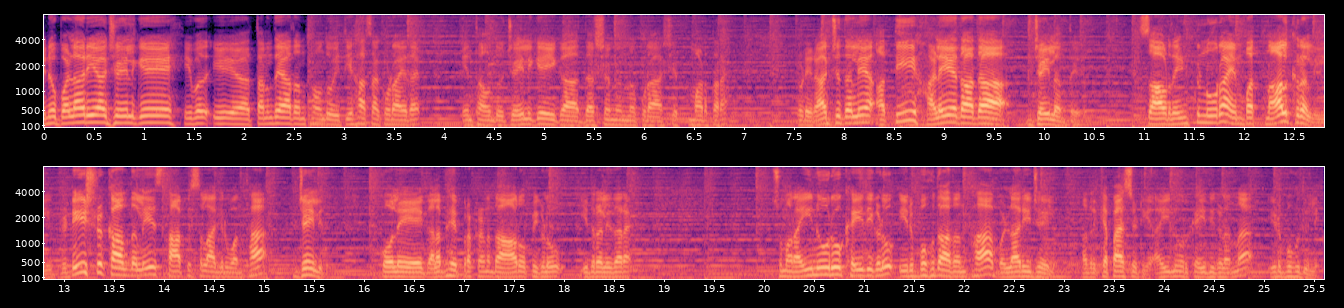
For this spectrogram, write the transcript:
ಇನ್ನು ಬಳ್ಳಾರಿಯ ಜೈಲ್ಗೆ ಇವ ತನ್ನದೇ ಆದಂಥ ಒಂದು ಇತಿಹಾಸ ಕೂಡ ಇದೆ. ಇಂಥ ಒಂದು ಜೈಲಿಗೆ ಈಗ ದರ್ಶನ್ ಅನ್ನು ಕೂಡ ಶಿಫ್ಟ್ ಮಾಡ್ತಾರೆ. ನೋಡಿ, ರಾಜ್ಯದಲ್ಲೇ ಅತಿ ಹಳೆಯದಾದ ಜೈಲಂತೆ ಇದು. ಸಾವಿರದ ಎಂಟುನೂರ ಎಂಬತ್ನಾಲ್ಕರಲ್ಲಿ ಬ್ರಿಟಿಷರ ಕಾಲದಲ್ಲಿ ಸ್ಥಾಪಿಸಲಾಗಿರುವಂತಹ ಜೈಲಿದು. ಕೊಲೆ, ಗಲಭೆ ಪ್ರಕರಣದ ಆರೋಪಿಗಳು ಇದರಲ್ಲಿದ್ದಾರೆ. ಸುಮಾರು ಐನೂರು ಖೈದಿಗಳು ಇರಬಹುದಾದಂತಹ ಬಳ್ಳಾರಿ ಜೈಲು. ಅದರ ಕೆಪಾಸಿಟಿ ಐನೂರು ಖೈದಿಗಳನ್ನು ಇಡಬಹುದು ಇಲ್ಲಿ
